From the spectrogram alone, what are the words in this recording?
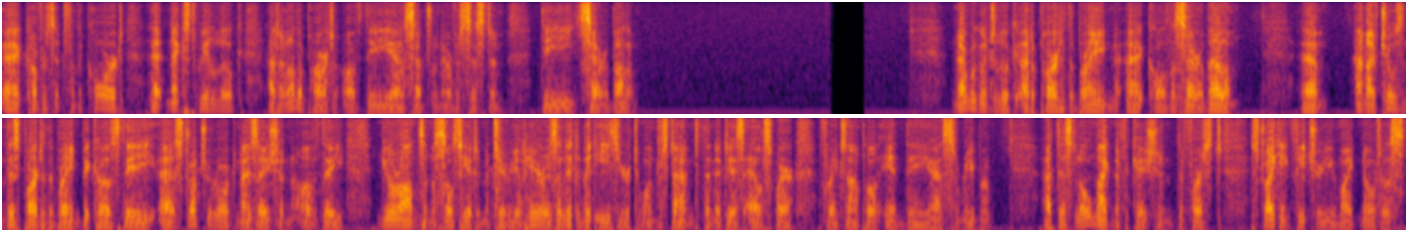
uh, covers it for the cord. Uh, next we'll look at another part of the uh, central nervous system, the cerebellum. Now we're going to look at a part of the brain uh, called the cerebellum. Um, and I've chosen this part of the brain because the uh, structural organization of the neurons and associated material here is a little bit easier to understand than it is elsewhere, for example in the uh, cerebrum. At this low magnification, the first striking feature you might notice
